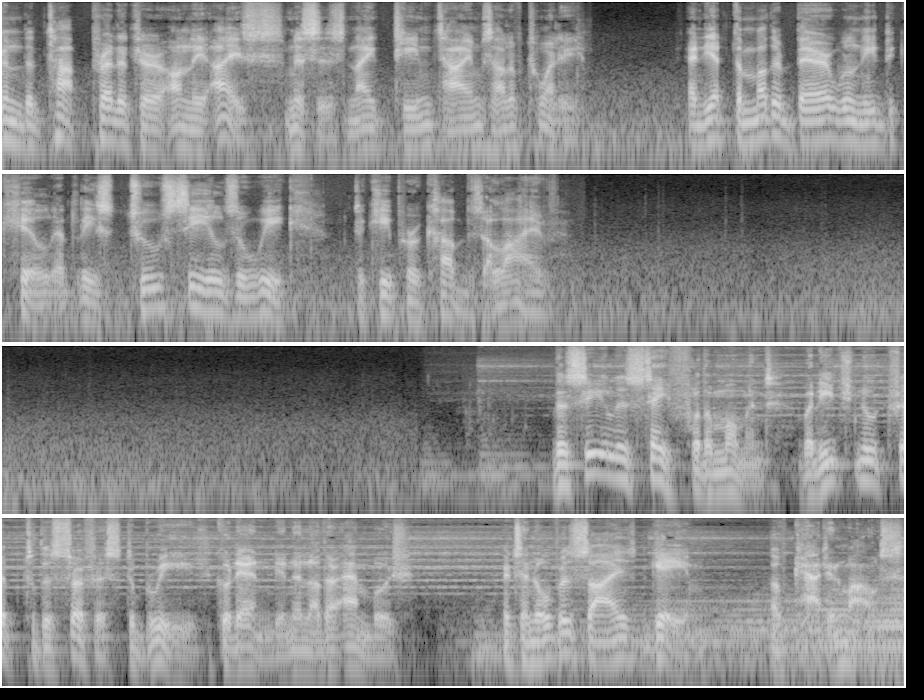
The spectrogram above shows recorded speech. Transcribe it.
Even the top predator on the ice misses 19 times out of 20. And yet the mother bear will need to kill at least two seals a week to keep her cubs alive. The seal is safe for the moment, but each new trip to the surface to breathe could end in another ambush. It's an oversized game of cat and mouse.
